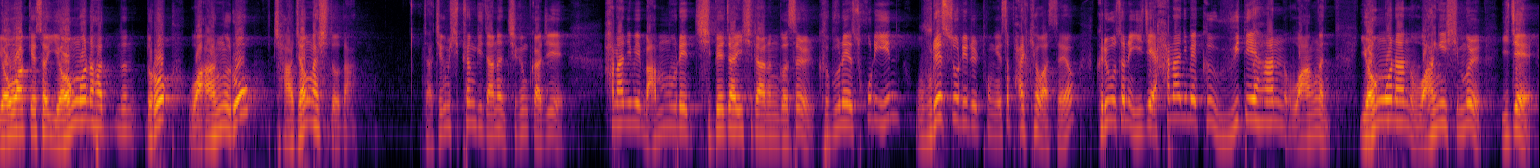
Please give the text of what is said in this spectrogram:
여호와께서 영원하도록 왕으로 좌정하시도다. 자, 지금 시편 기자는 지금까지 하나님이 만물의 지배자이시라는 것을 그분의 소리인 우레소리를 통해서 밝혀왔어요. 그리고서는 이제 하나님의 그 위대한 왕은 영원한 왕이심을 이제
